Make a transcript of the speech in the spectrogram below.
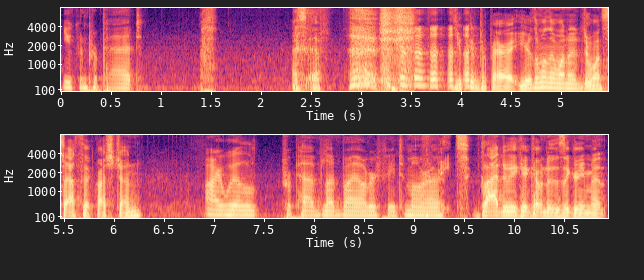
you can prepare it. As if. you can prepare it. You're the one that wanted wants to ask the question. I will prepare blood biography tomorrow. Great. Glad we could come to this agreement.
